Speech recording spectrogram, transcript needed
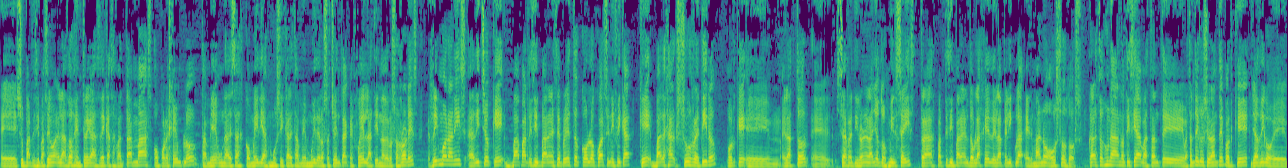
eh, su participación en las dos entregas de Cazafantasmas o por ejemplo también una de esas comedias musicales también muy de los 80 que fue La tienda de los horrores. Rick Moranis ha dicho que va a participar en este proyecto con lo cual significa que va a dejar su retiro porque eh, el actor eh, se retiró en el año 2006 tras participar en el doblaje de la película Hermano Oso 2. Claro, esto es una noticia bastante bastante ilusionante porque ya os digo, eh,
